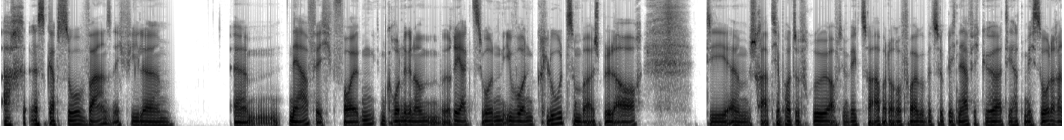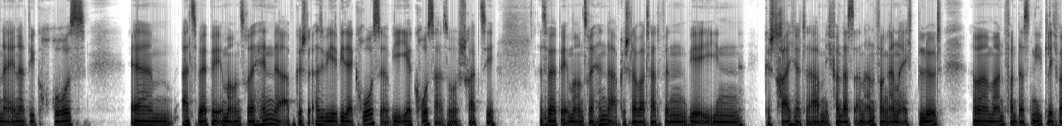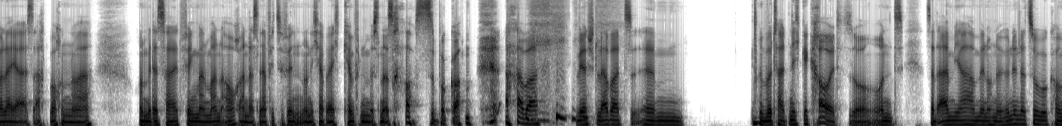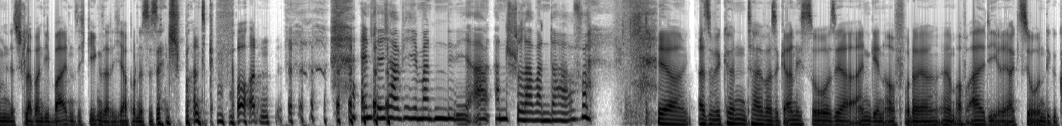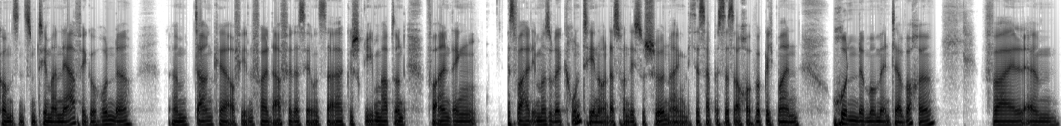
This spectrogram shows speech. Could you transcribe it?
ach, es gab so wahnsinnig viele ähm, nervig Folgen. Im Grunde genommen Reaktionen Yvonne Kluh zum Beispiel auch, die ähm, schreibt, ich habe heute früh auf dem Weg zur Arbeit eure Folge bezüglich nervig gehört. Die hat mich so daran erinnert, wie groß ähm, als Welpe immer unsere Hände abgeschlagen, also wie, wie der Große, wie ihr Großer, so schreibt sie, als Welpe immer unsere Hände abgeschlabbert hat, wenn wir ihn gestreichelt haben. Ich fand das an Anfang an echt blöd, aber mein Mann fand das niedlich, weil er ja erst acht Wochen war. Und mit der Zeit fing mein Mann auch an, das nervig zu finden. Und ich habe echt kämpfen müssen, das rauszubekommen. Aber wer schlabbert, ähm, wird halt nicht gekrault. So. Und seit einem Jahr haben wir noch eine Hündin dazu bekommen. Jetzt schlabbern die beiden sich gegenseitig ab und es ist entspannt geworden. Endlich habe ich jemanden, den ich anschlabbern darf. Ja, also wir können teilweise gar nicht so sehr eingehen auf oder ähm, auf all die Reaktionen, die gekommen sind zum Thema nervige Hunde. Ähm, danke auf jeden Fall dafür, dass ihr uns da geschrieben habt und vor allen Dingen, es war halt immer so der Grundtenor und das fand ich so schön eigentlich. Deshalb ist das auch wirklich mein Hundemoment der Woche, weil ähm,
